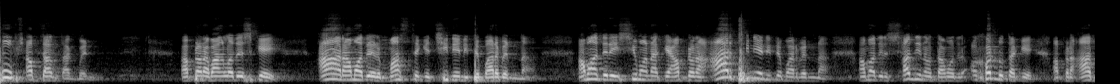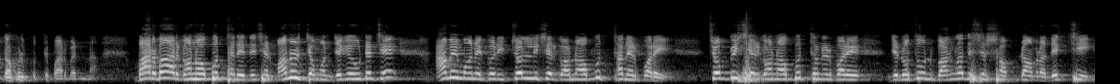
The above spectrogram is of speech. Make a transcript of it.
খুব সাবধান থাকবেন। আপনারা বাংলাদেশকে আর আমাদের মাছ থেকে ছিনিয়ে নিতে পারবেন না। আমাদের এই সীমানাকে আপনারা আর ছিনিয়ে নিতে পারবেন না। আমাদের স্বাধীনতা, আমাদের অখণ্ডতাকে আপনারা আর দখল করতে পারবেন না। বারবার গণ অভ্যুত্থানে দেশের মানুষ যেমন জেগে উঠেছে, আমি মনে করি চল্লিশের গণ অভ্যুত্থানের পরে, চব্বিশের গণ অভ্যুত্থানের পরে যে নতুন বাংলাদেশের স্বপ্ন আমরা দেখছি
